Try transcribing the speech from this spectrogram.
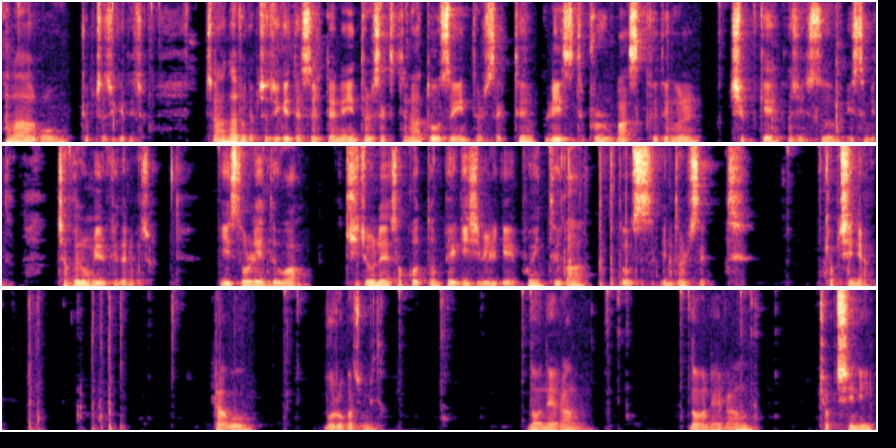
하나로 겹쳐지게 되죠. 자, 하나로 겹쳐지게 됐을 때는 인터섹트나 도스 인터섹트, 리스트, 불 마스크 등을 쉽게 하실 수 있습니다. 자, 그럼 이렇게 되는 거죠. 이 솔리드와 기존에 섞었던 121개의 포인트가 도스 인터섹트 겹치냐? 라고 물어봐 줍니다. 너네랑 너네랑 겹치니?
